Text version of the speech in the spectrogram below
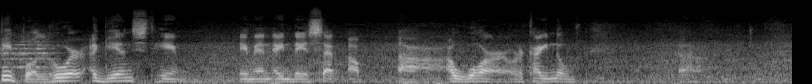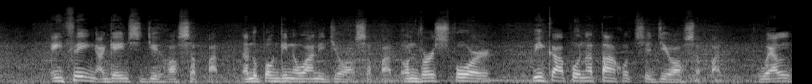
people who were against him. Amen. And they set up uh, a war or kind of uh, a thing against Jehoshaphat. Ano po ang ginawa ni Jehoshaphat? On verse 4, wika po natakot si Jehoshaphat. Well,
